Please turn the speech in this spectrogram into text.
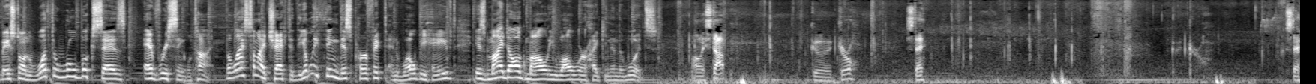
based on what the rulebook says every single time. The last time I checked, the only thing this perfect and well behaved is my dog Molly while we're hiking in the woods. Molly, stop. Good girl. Stay. Good girl. Stay.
